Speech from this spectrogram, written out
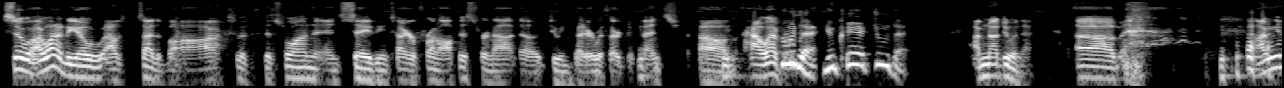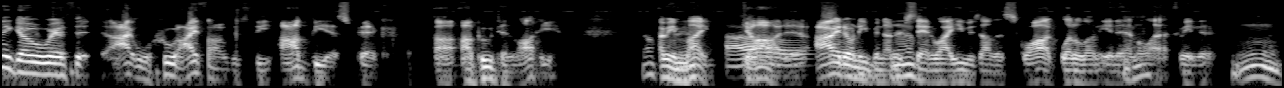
So I wanted to go outside the box with this one and say the entire front office for not uh, doing better with our defense. Um, however, Do that. You can't do that. I'm not doing that. Um, I'm going to go with I, who I thought was the obvious pick, uh, Abu Danladi. I mean, my God, Oh, I don't even understand why he was on the squad, let alone in MLS. I mean, Mm.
